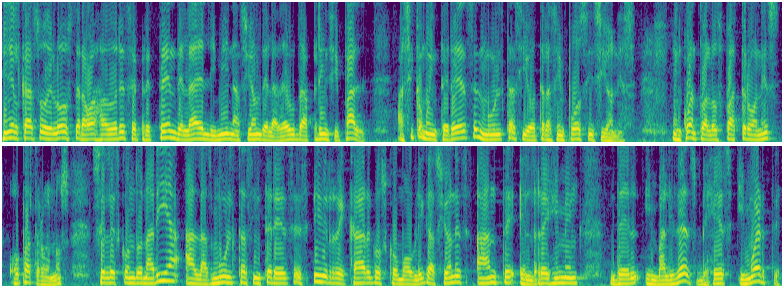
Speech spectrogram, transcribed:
En el caso de los trabajadores se pretende la eliminación de la deuda principal, así como intereses, multas y otras imposiciones. En cuanto a los patrones o patronos, se les condonaría a las multas, intereses y recargos como obligaciones ante el régimen del invalidez, vejez y muerte,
